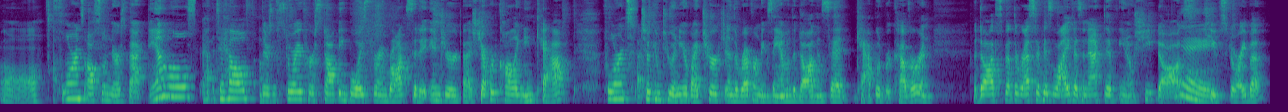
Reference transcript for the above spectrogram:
Oh, Florence also nursed back animals to health. There's a story of her stopping boys throwing rocks at an injured uh, shepherd collie named Cap. Florence took him to a nearby church, and the reverend examined the dog and said Cap would recover. And the dog spent the rest of his life as an active, you know, sheepdog. Yay. Cute story, but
